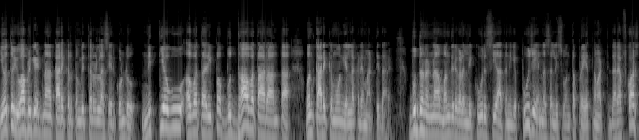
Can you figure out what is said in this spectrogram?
ಇವತ್ತು ಯುವ ಬ್ರಿಗೇಡ್ನ ಕಾರ್ಯಕರ್ತ ಮಿತ್ರರೆಲ್ಲ ಸೇರಿಕೊಂಡು ನಿತ್ಯವೂ ಅವತರಿಪ ಬುದ್ಧಾವತಾರ ಅಂತ ಒಂದು ಕಾರ್ಯಕ್ರಮವನ್ನು ಎಲ್ಲ ಕಡೆ ಮಾಡ್ತಿದ್ದಾರೆ. ಬುದ್ಧನನ್ನ ಮಂದಿರಗಳಲ್ಲಿ ಕೂರಿಸಿ ಆತನಿಗೆ ಪೂಜೆಯನ್ನು ಸಲ್ಲಿಸುವಂತ ಪ್ರಯತ್ನ ಮಾಡ್ತಿದ್ದಾರೆ. ಅಫ್ಕೋರ್ಸ್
